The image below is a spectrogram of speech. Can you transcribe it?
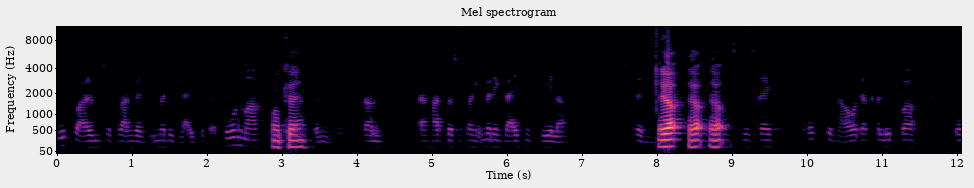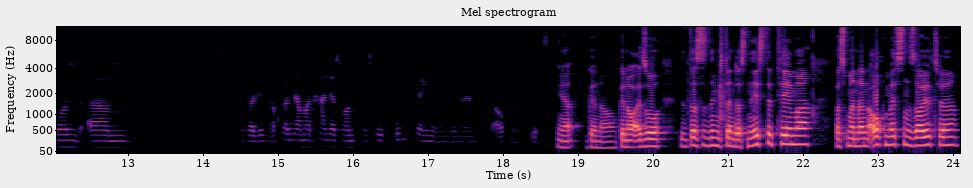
gut, vor allem sozusagen, wenn es immer die gleiche Person macht. okay. Dann äh, hat er sozusagen immer den gleichen Fehler drinnen. Ja, ja, ja. Das ist, das ist recht, recht genau, der Kaliber. Und ähm, was wollte ich noch sagen? Na, man kann ja sonst was die Umfänge nehmen, ist auch noch gut. Ja, genau, genau. Also das ist nämlich dann das nächste Thema, was man dann auch messen sollte.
